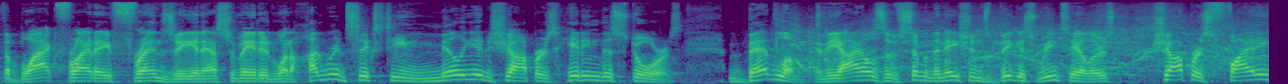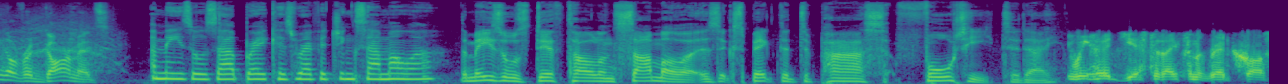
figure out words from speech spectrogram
The Black Friday frenzy, an estimated 116 million shoppers hitting the stores. Bedlam in the aisles of some of the nation's biggest retailers, shoppers fighting over garments. A measles outbreak is ravaging Samoa. The measles death toll in Samoa is expected to pass 40 today. We heard yesterday from the Red Cross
